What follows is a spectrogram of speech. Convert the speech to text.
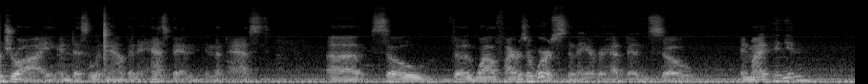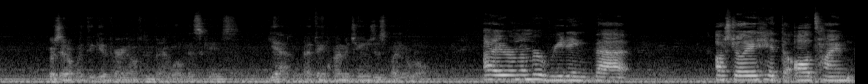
dry and desolate now than it has been in the past. Uh, so the wildfires are worse than they ever have been. So, in my opinion, which I don't like to give very often, but I will in this case, yeah, I think climate change is playing a role. I remember reading that Australia hit the all-time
